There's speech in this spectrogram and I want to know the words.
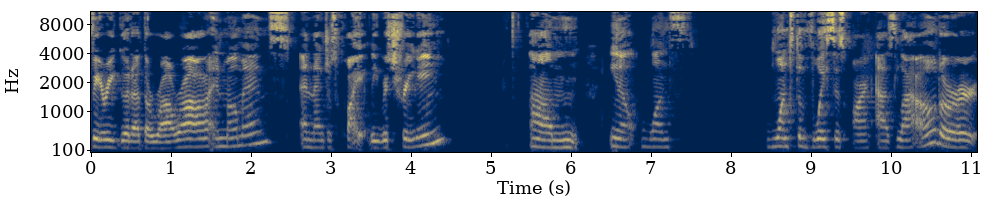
very good at the rah rah in moments, and then just quietly retreating. Um, you know, once once the voices aren't as loud, or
